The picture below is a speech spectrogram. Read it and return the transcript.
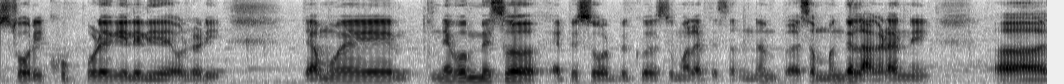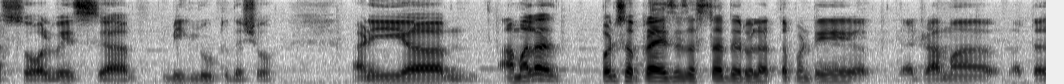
स्टोरी खूप पुढे गेलेली आहे ऑलरेडी त्यामुळे never miss a episode because तुम्हाला ते संबंध संबंध लागणार नाही. So always be glue to the show आणि आम्हाला पण सरप्राईजेस असतात दरवेळेला आता पण ते ड्रामा आता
